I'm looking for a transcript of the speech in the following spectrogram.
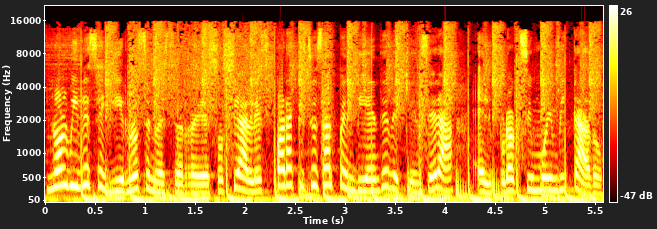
no olvides seguirnos en nuestras redes sociales para que estés al pendiente de quién será el próximo invitado.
